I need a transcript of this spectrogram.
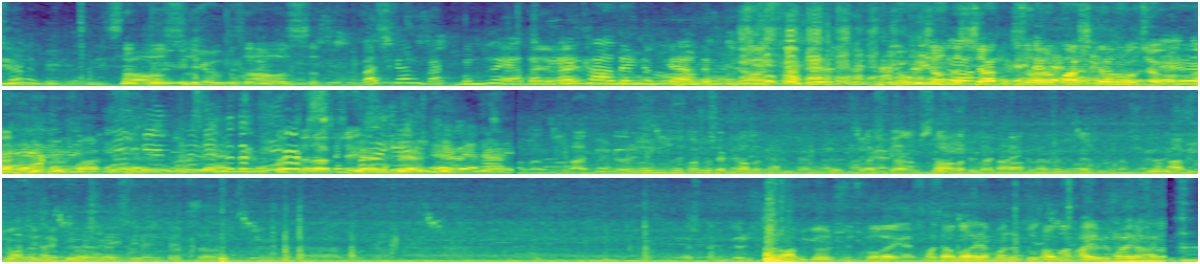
Sağ olsun. Sağ olsun. Sağ olsun. Başkan bak bunu da yataktan kaldırdım geldim. Ya çok çalışacak sonra başkan olacak onlar. Fotoğraf çeksin. Hadi görüşürüz. Hoşça kalın. Başkanım sağlıkla kalın. Abi görüşürüz. Kolay gelsin. Sabah. Hayırlı bayramlar.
